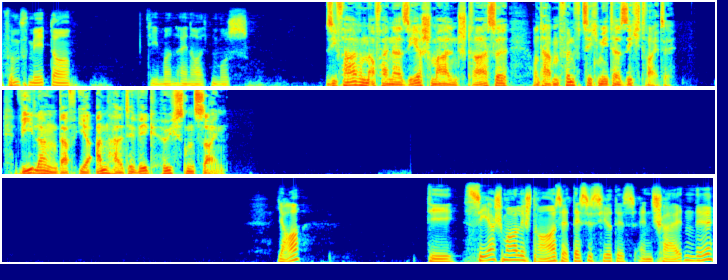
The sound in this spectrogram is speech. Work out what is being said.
5 Meter, die man einhalten muss. Sie fahren auf einer sehr schmalen Straße und haben 50 Meter Sichtweite. Wie lang darf Ihr Anhalteweg höchstens sein? Ja, die sehr schmale Straße, das ist hier das Entscheidende.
